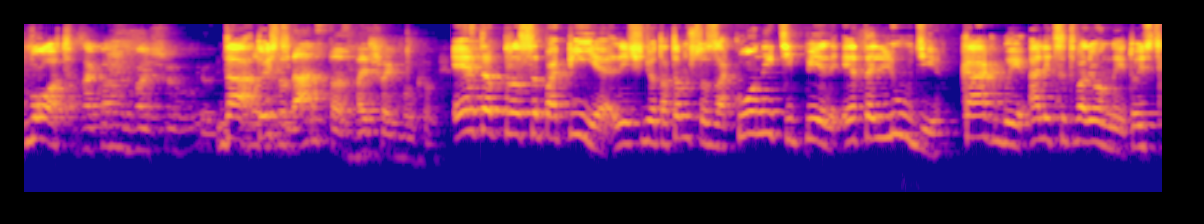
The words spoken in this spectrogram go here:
Вот. Закон с большой буквы. Да, ну, то есть государство с большой буквы. Это просопопия. Речь идет о том, что законы теперь это люди, как бы олицетворенные. То есть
